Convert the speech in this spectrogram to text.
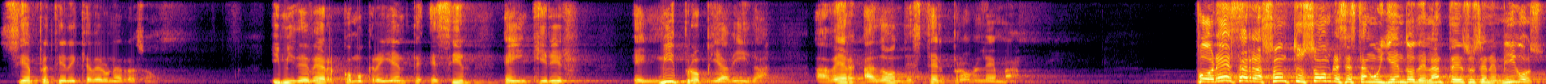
Siempre tiene que haber una razón. Y mi deber como creyente es ir e inquirir en mi propia vida a ver a dónde está el problema. Por esa razón tus hombres están huyendo delante de sus enemigos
